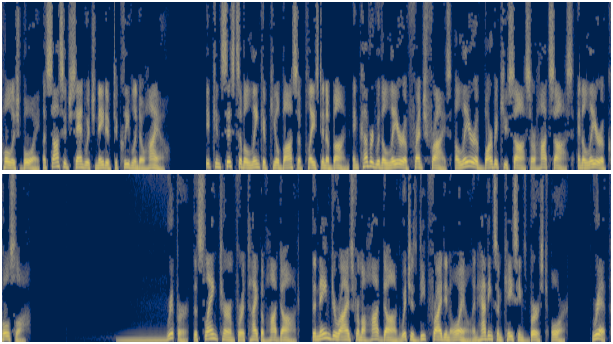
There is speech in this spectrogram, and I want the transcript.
Polish boy, a sausage sandwich native to Cleveland, Ohio. It consists of a link of kielbasa placed in a bun, and covered with a layer of French fries, a layer of barbecue sauce or hot sauce, and a layer of coleslaw. Ripper, the slang term for a type of hot dog. The name derives from a hot dog which is deep-fried in oil and having some casings burst, or rip.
